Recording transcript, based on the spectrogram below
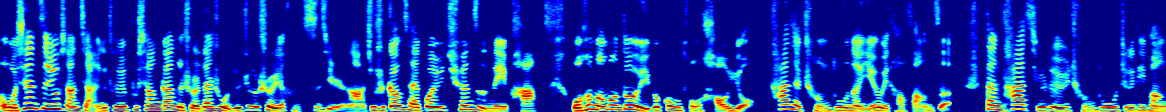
我现在自己又想讲一个特别不相干的事儿，但是我觉得这个事儿也很刺激人啊。就是刚才关于圈子的那一趴，我和萌萌都有一个共同好友。他在成都呢，也有一套房子，但他其实对于成都这个地方，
